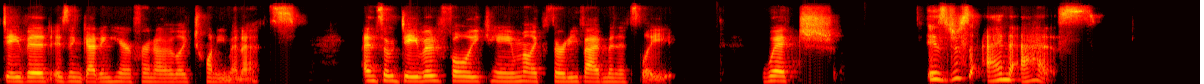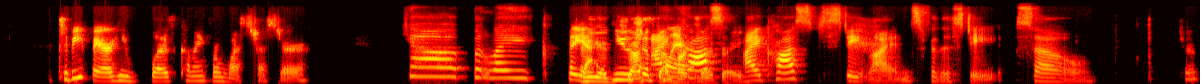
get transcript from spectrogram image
David isn't getting here for another like 20 minutes." And so David fully came like 35 minutes late, which is just NS. To be fair, he was coming from Westchester. Yeah, but like But yeah, had you just should done I crossed. I crossed state lines for this date. So True.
